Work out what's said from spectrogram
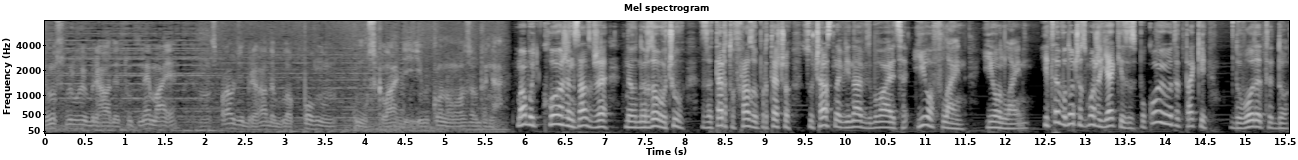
92-ї бригади тут немає. Насправді бригада була в повному складі і виконувала завдання. Мабуть, кожен з нас вже неодноразово чув затерту фразу про те, що сучасна війна відбувається і офлайн, і онлайн. І це водночас може як і заспокоювати, так і доводити до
